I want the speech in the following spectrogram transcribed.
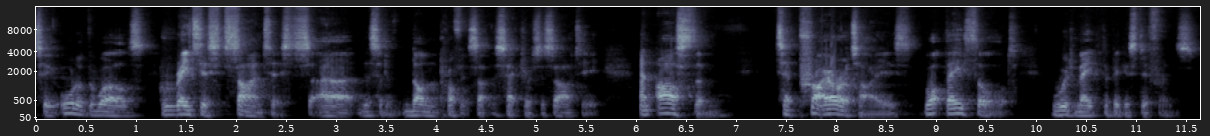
to all of the world's greatest scientists, uh, the sort of non-profit sector of society, and asked them to prioritize what they thought would make the biggest difference.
